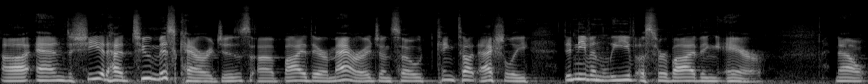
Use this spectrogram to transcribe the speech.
uh, and she had had two miscarriages uh, by their marriage, and so King Tut actually didn't even leave a surviving heir. Now,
